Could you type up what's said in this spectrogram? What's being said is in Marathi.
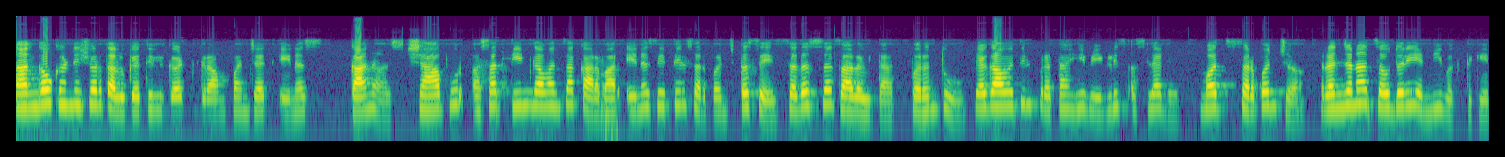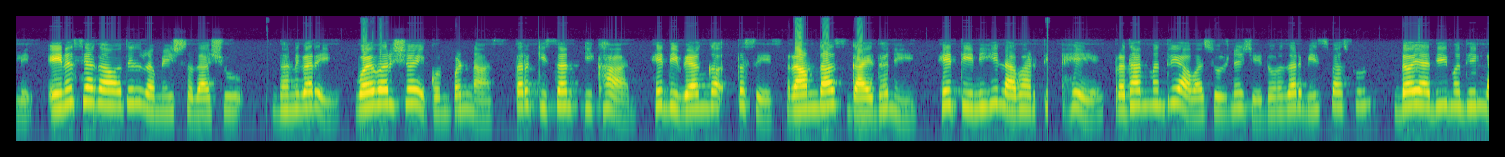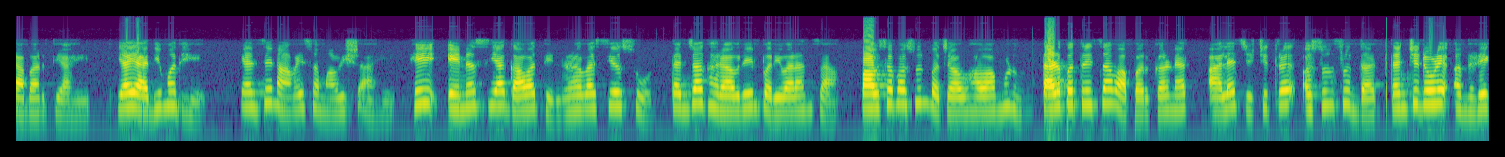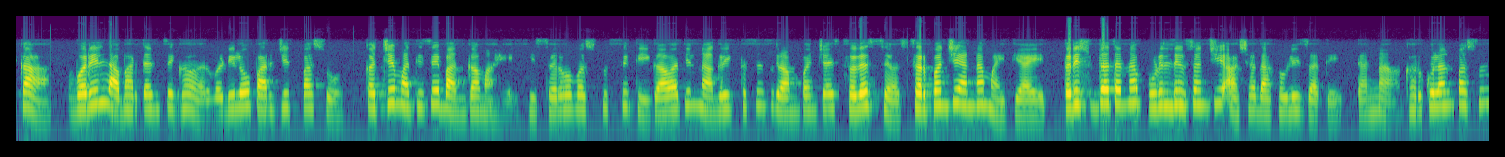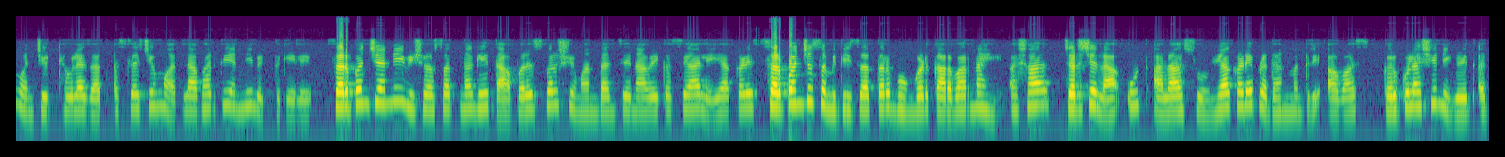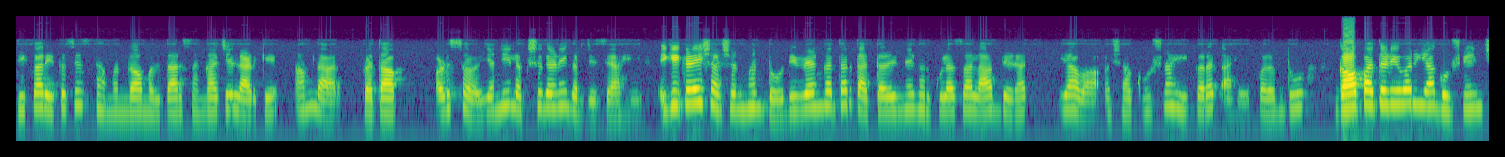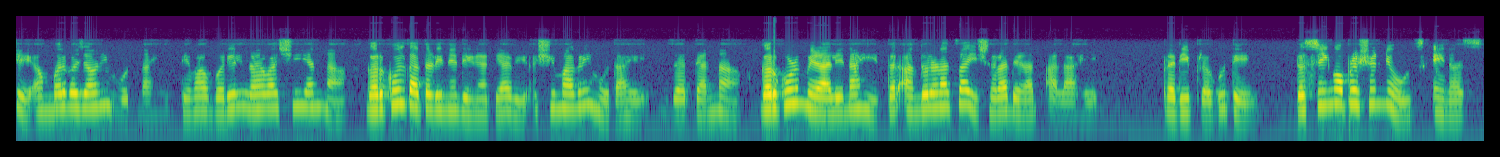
नांदगाव खंडेश्वर तालुक्यातील गट ग्रामपंचायत एनस कानस शहापूर असा तीन गावांचा कारभार एनस येथील सरपंच तसेच सदस्य चालवितात. परंतु या गावातील प्रथा ही वेगळीच असल्याने मत सरपंच रंजना चौधरी यांनी व्यक्त केले. एनस या गावातील रमेश सदाशिव धनगरे वय वर्ष एकोणपन्नास तर किसन इखान हे दिव्यांग तसेच रामदास गायधने हे तिन्ही लाभार्थी हे प्रधानमंत्री आवास योजनेचे दोन हजार वीसपासून ड यादीमधील लाभार्थी आहेत. या यादीमध्ये यांचे नावे समाविष्ट आहे. हे एनस या गावातील रहिवासी असून त्यांच्या घरावरील परिवारांचा पावसापासून बचाव व्हावा म्हणून ताडपत्रीचा वापर करण्यात आल्याचे चित्र असून सुद्धा त्यांचे डोळे अंधळे का? वरील लाभार्थ्यांचे घर वडिलोपार्जित पासून कच्चे मातीचे बांधकाम आहे. ही सर्व वस्तुस्थिती गावातील नागरिक तसेच ग्रामपंचायत सदस्य सरपंच यांना माहिती आहे. तरी सुद्धा त्यांना पुढील दिवसांची आशा दाखवली जाते. त्यांना घरकुलांपासून वंचित ठेवल्या जात असल्याचे मत लाभार्थी यांनी व्यक्त केले. सरपंच यांनी विश्वासात न घेता परस्पर श्रीमंतांचे नावे कसे आले याकडे सरपंच समितीचा तर भोंगड कारभार नाही अशा चर्चेला ऊत आला असून याकडे प्रधानमंत्री आवास घरकुलाशी निगडीत अधिकारी तसेच धामणगाव मतदारसंघाचे लाडके आमदार प्रताप अडसळ यांनी लक्ष देणे गरजेचे आहे. एकीकडे शासन म्हणतो दिव्यांग तर तातडीने घरकुलाचा लाभ देण्यात यावा अशा घोषणाही करत आहे. परंतु गाव पातळीवर या घोषणेची अंमलबजावणी होत नाही. तेव्हा वरील रहिवासी यांना घरकुल तातडीने देण्यात यावी अशी मागणी होत आहे. जर त्यांना घरकुल मिळाले नाही तर आंदोलनाचा इशारा देण्यात आला आहे. Pradeep Raghute the string operation news एनस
